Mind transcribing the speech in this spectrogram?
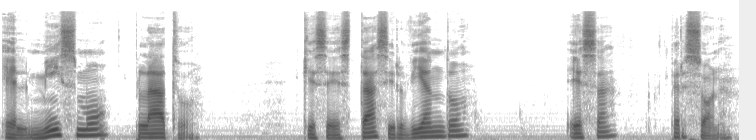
el mismo plato que se está sirviendo esa persona.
